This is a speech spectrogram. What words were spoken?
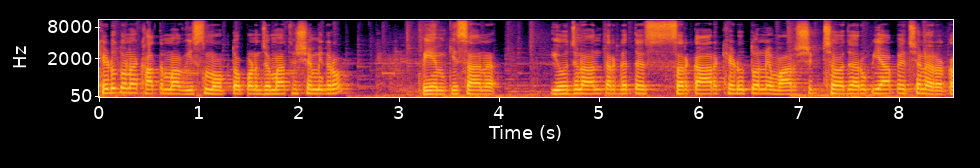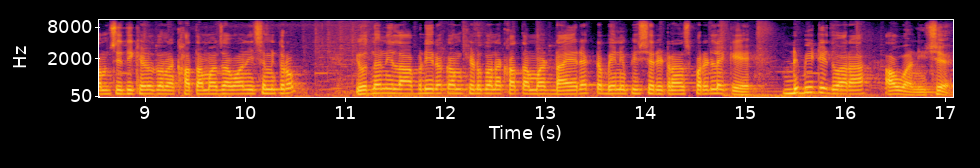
ખેડૂતોના ખાતામાં વીસમો હપ્તો પણ જમા થશે, મિત્રો. પીએમ કિસાન યોજના અંતર્ગત સરકાર ખેડૂતોને વાર્ષિક છ હજાર રૂપિયા આપે છે અને રકમ સીધી ખેડૂતોના ખાતામાં જવાની છે, મિત્રો. યોજનાની લાભની રકમ ખેડૂતોના ખાતામાં ડાયરેક્ટ બેનિફિશિયરી ટ્રાન્સફર એટલે કે ડીબીટી દ્વારા આવવાની છે.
